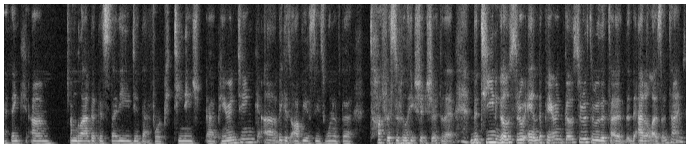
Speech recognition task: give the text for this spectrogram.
I think um, I'm glad that this study did that for teenage uh, parenting uh, because obviously it's one of the toughest relationship that the teen goes through and the parent goes through through the, t- the adolescent times.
